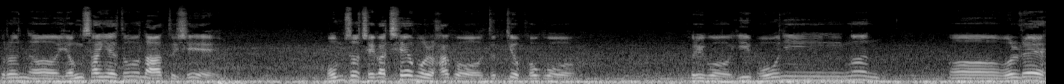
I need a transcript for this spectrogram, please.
그런 어, 영상에도 나왔듯이 몸소 제가 체험을 하고 느껴보고 그리고 이 모닝은 어, 원래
